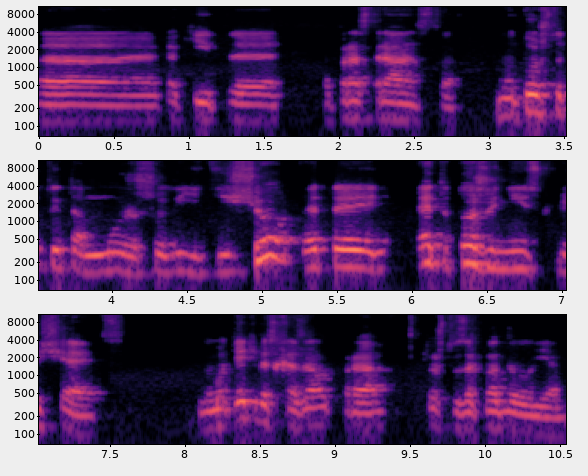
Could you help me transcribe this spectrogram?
э, какие-то пространства. Но то, что ты там можешь увидеть еще, это, это тоже не исключается. Ну вот я тебе сказал про то, что закладывал я.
